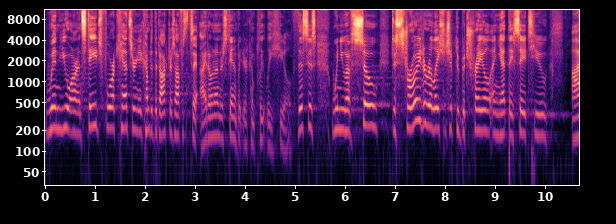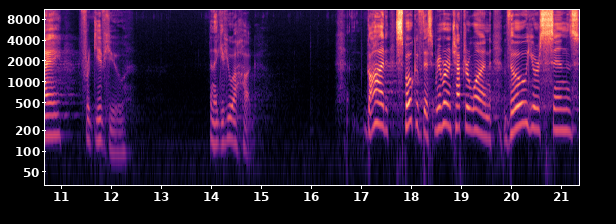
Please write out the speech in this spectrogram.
when you are in stage four cancer and you come to the doctor's office and say, I don't understand, but you're completely healed. This is when you have so destroyed a relationship through betrayal and yet they say to you, I forgive you, and they give you a hug. God spoke of this. Remember in chapter 1 though your sins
